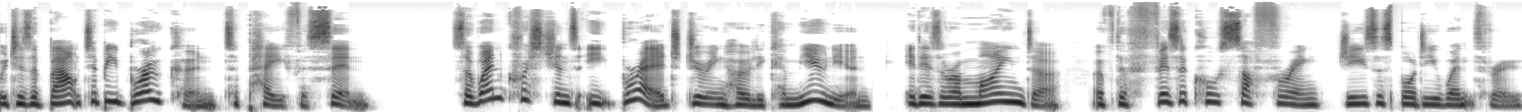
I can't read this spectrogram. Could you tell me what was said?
which is about to be broken to pay for sin. So when Christians eat bread during Holy Communion, it is a reminder of the physical suffering Jesus' body went through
